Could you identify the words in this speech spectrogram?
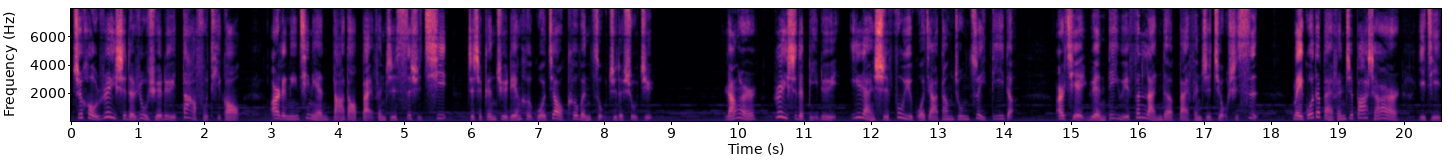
之后，瑞士的入学率大幅提高，二零零七年达到百分之四十七，这是根据联合国教科文组织的数据。然而，瑞士的比率依然是富裕国家当中最低的，而且远低于芬兰的百分之九十四、美国的百分之八十二以及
